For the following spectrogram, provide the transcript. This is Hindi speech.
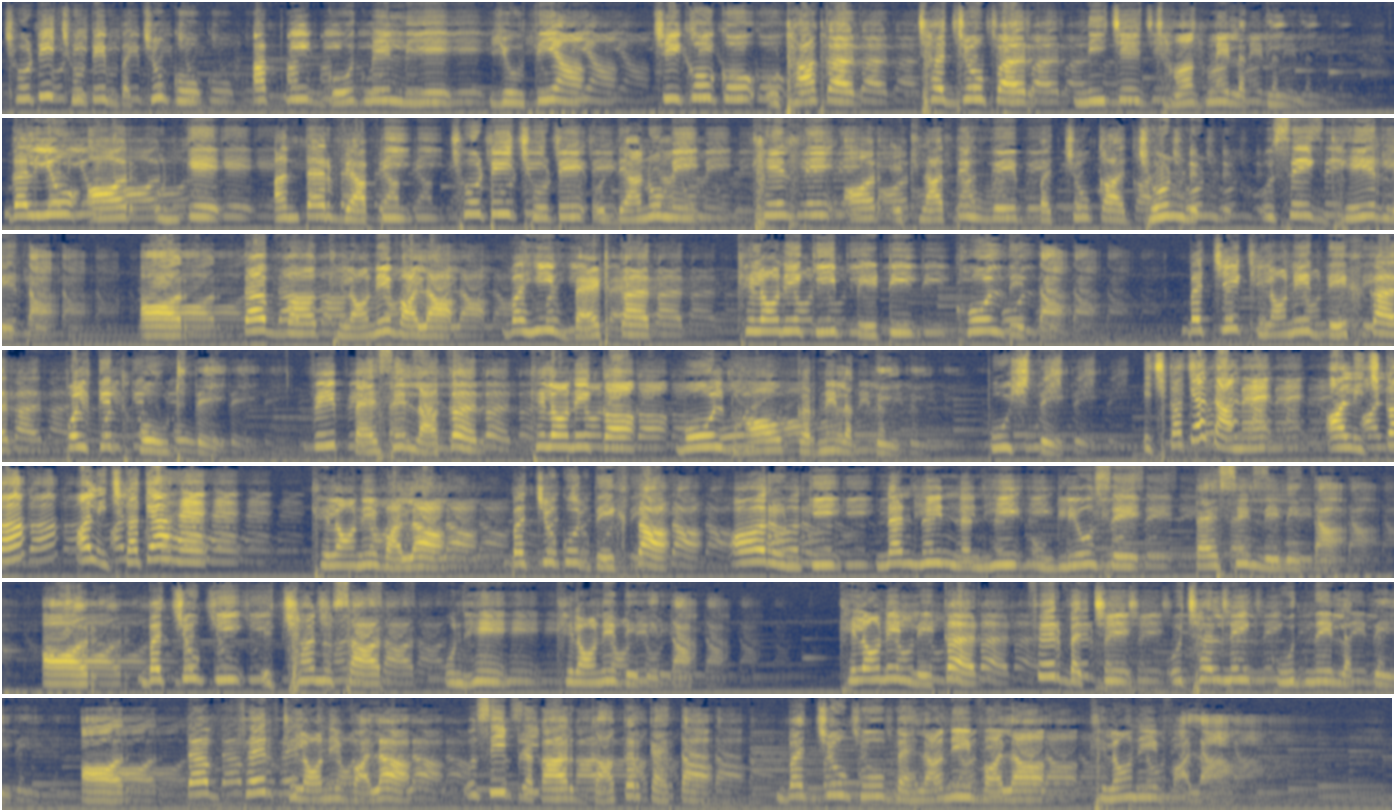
छोटे छोटे बच्चों को अपनी गोद में लिए युवतियाँ चीकों को उठाकर छज्जों पर नीचे झांकने लगती। गलियों और उनके अंतरव्यापी छोटे छोटे उद्यानों में खेलते और इठलाते हुए बच्चों का झुंड उसे घेर लेता। और तब वह खिलौने वाला वहीं बैठकर खिलौने की पेटी खोल देता। बच्चे खिलौने देखकर पुलकित हो उठते। वे पैसे लाकर खिलौने का मोल भाव करने लगते। पूछते, इचका क्या दाम है? और इचका? और इचका क्या है? खिलौने वाला बच्चों को देखता और उनकी नन्ही नन्ही उंगलियों से पैसे ले लेता। और बच्चों की इच्छानुसार उन्हें खिलौने दे देता। खिलौने लेकर फिर बच्चे उछलने, कूदने लगते और तब फिर खिलौने वाला उसी प्रकार गाकर कहता, बच्चों को बहलाने वाला, खिलौने वाला।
